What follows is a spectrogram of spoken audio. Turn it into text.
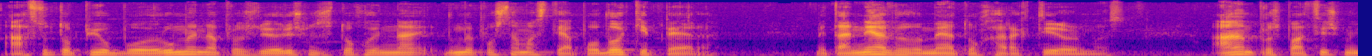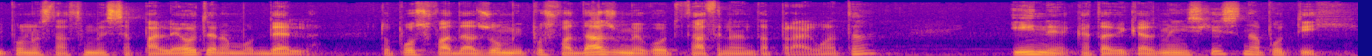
Αυτό το οποίο μπορούμε να προσδιορίσουμε σε στόχο είναι να δούμε πώς θα είμαστε από εδώ και πέρα, με τα νέα δεδομένα των χαρακτήρων μας. Αν προσπαθήσουμε λοιπόν να σταθούμε σε παλαιότερα μοντέλα, το πώς φανταζόμαι ή πώς φαντάζομαι εγώ ότι θα ήθελα να τα πράγματα, είναι καταδικασμένη σχέση να αποτύχει.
